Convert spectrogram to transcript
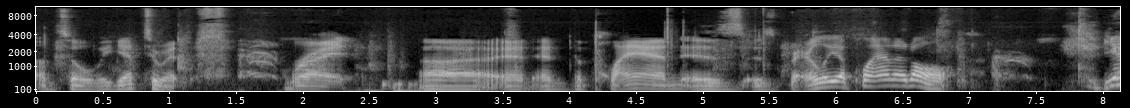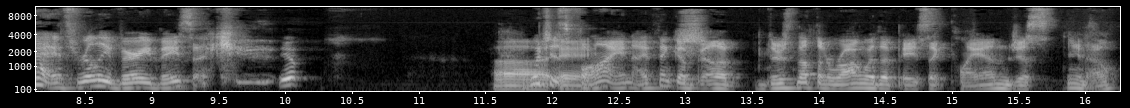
until we get to it. right. Uh, and and the plan is is barely a plan at all. Yeah, it's really very basic. Uh, Which is and- fine. I think a, a, there's nothing wrong with a basic plan. Just you know,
